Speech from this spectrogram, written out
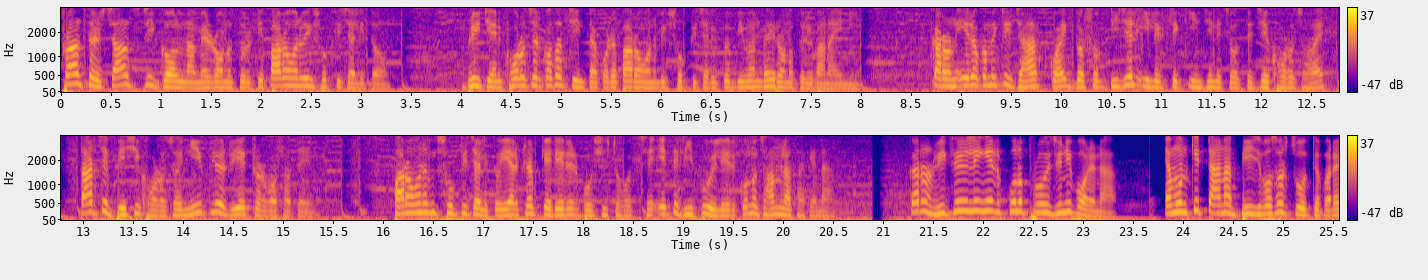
ফ্রান্সের চার্লস ডি গল নামের রণতরটি পারমাণবিক শক্তিচালিত ব্রিটেন খরচের কথা চিন্তা করে পারমাণবিক শক্তিচালিত বিমানবাহী রণতরী বানায়নি। কারণ এরকম একটি জাহাজ কয়েক দশক ডিজেল ইলেকট্রিক ইঞ্জিনে চলতে যে খরচ হয়, তার চেয়ে বেশি খরচ হয় নিউক্লিয়ার রিয়েক্টর বসাতে। পারমাণবিক শক্তিচালিত এয়ারক্রাফট ক্যারিয়ারের বৈশিষ্ট্য হচ্ছে, এতে রিফুয়েলের কোনো ঝামেলা থাকে না। কারণ রিফুয়েলিংয়ের কোনো প্রয়োজনই পড়ে না। এমনকি টানা বিশ বছর চলতে পারে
